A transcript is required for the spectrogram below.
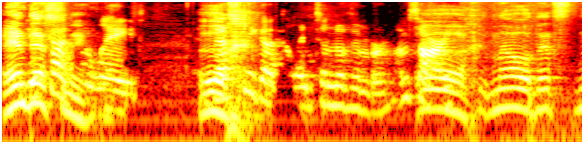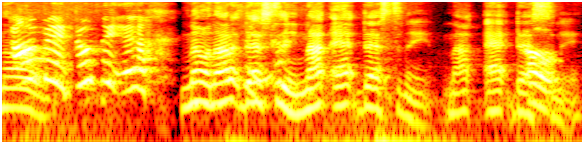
and It Destiny. got delayed. Ugh. Destiny got delayed till November. I'm sorry. Ugh, no, that's no. Stop it! Don't say ugh. No, not at Destiny. Not at Destiny. Not at Destiny. Oh, Destiny.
